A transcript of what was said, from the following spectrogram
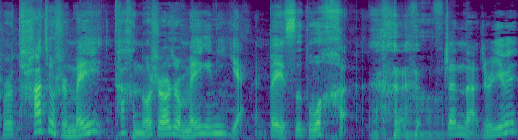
不是他就是没，他很多时候就是没给你演贝斯多狠，真的就是因为。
